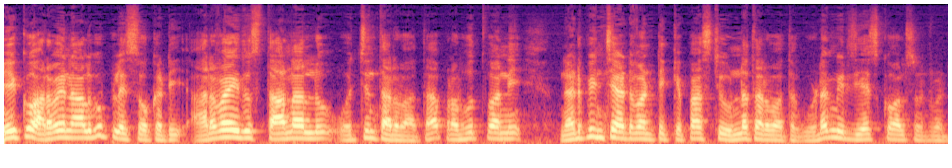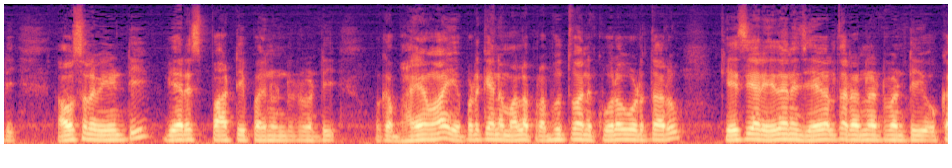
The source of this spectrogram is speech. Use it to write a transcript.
మీకు అరవై నాలుగు ప్లస్ ఒకటి అరవై ఐదు స్థానాలు వచ్చిన తర్వాత ప్రభుత్వాన్ని నడిపించేటువంటి కెపాసిటీ ఉన్న తర్వాత కూడా మీరు చేసుకోవాల్సినటువంటి అవసరం ఏంటి? బీఆర్ఎస్ పార్టీ పైన ఉన్నటువంటి ఒక భయమా? ఎప్పటికైనా మళ్ళీ ప్రభుత్వాన్ని కూరగొడతారు? కేసీఆర్ ఏదైనా చేయగలుగుతారు అన్నటువంటి ఒక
